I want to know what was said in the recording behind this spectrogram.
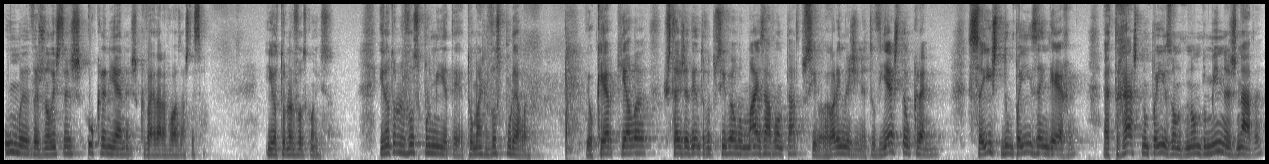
uma das jornalistas ucranianas que vai dar a voz à estação. E eu estou nervoso com isso. E não estou nervoso por mim até, estou mais nervoso por ela. Eu quero que ela esteja dentro do possível o mais à vontade possível. Agora imagina, tu vieste da Ucrânia, saíste de um país em guerra, aterraste num país onde não dominas nada,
